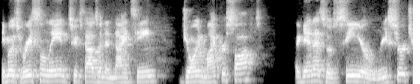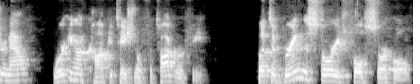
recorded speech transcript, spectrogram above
He most recently, in 2019, joined Microsoft, again as a senior researcher now, working on computational photography. But to bring the story full circle,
